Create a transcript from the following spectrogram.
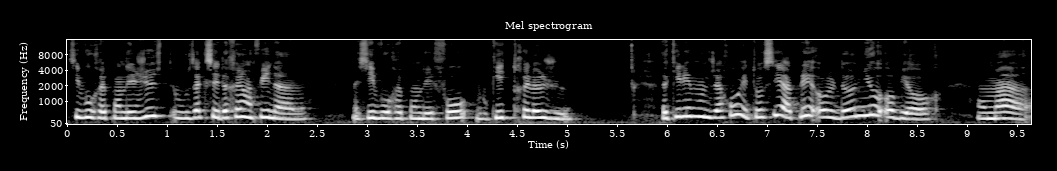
Si vous répondez juste, vous accéderez en finale. Mais si vous répondez faux, vous quitterez le jeu. Le Kilimanjaro est aussi appelé Oldonio Obior, en.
